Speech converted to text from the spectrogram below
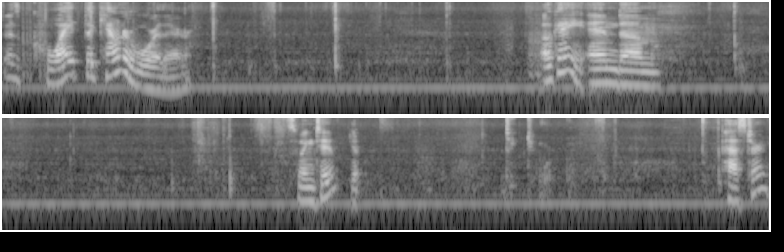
that is quite the counter war there. Okay, and um swing two, Take two more. Pass turn.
